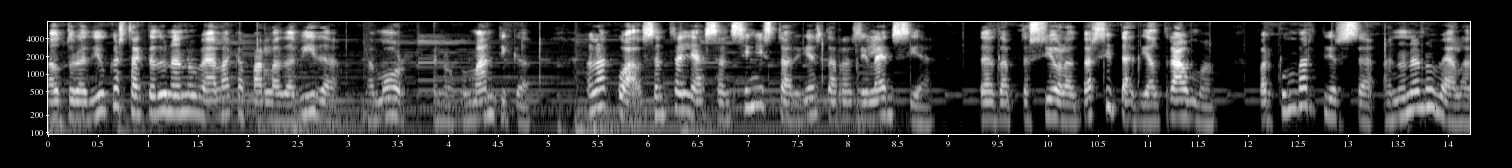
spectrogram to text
L'autora diu que es tracta d'una novel·la que parla de vida, d'amor, que no romàntica, en la qual s'entrellacen cinc històries de resiliència, d'adaptació a l'adversitat i al trauma, per convertir-se en una novel·la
